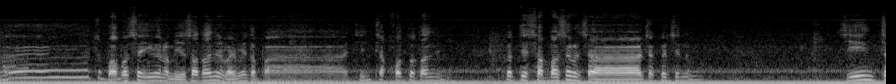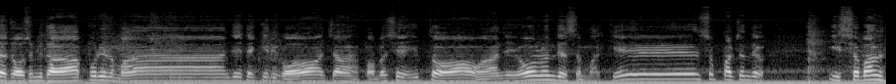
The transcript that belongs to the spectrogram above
아, 좀 봐보세요. 이거는 여사 단열 말입니다. 봐. 진짜 코도 단열. 끝에 산바성을 살짝 거치는 진짜 좋습니다. 뿌리는 완전히 대끼리고, 자, 봐보세요. 잎도 완전 요런 데서 막 계속 발전되고, 이 서반,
